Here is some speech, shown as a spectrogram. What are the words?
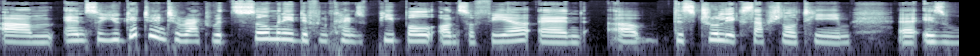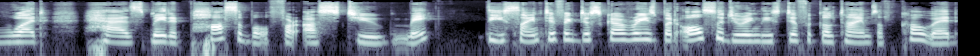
Um, and so you get to interact with so many different kinds of people on SOFIA, and uh, this truly exceptional team uh, is what has made it possible for us to make these scientific discoveries, but also during these difficult times of COVID.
